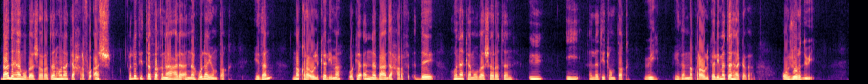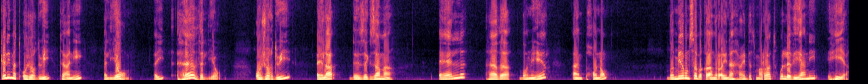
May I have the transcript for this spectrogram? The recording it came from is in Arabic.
بعدها مباشرة هناك حرف أش الذي اتفقنا على أنه لا ينطق. إذا نقرأ الكلمة وكأن بعد حرف د هناك مباشرة U إي التي تنطق وي إذا نقرأ الكلمة هكذا aujourd'hui. كلمة aujourd'hui تعني اليوم أي هذا اليوم. Aujourd'hui elle a des examens. Elle هذا ضمير un pronom. ضمير سبق أن رأيناه عدة مرات والذي يعني هي.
